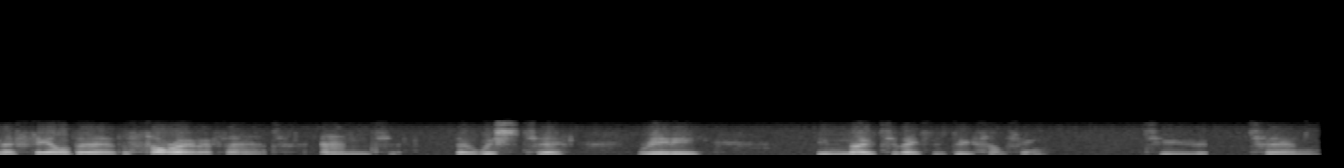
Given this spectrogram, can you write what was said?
you know, feel the the sorrow of that, and the wish to really be motivated to do something to turn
